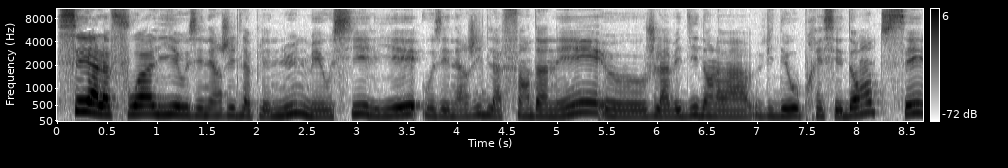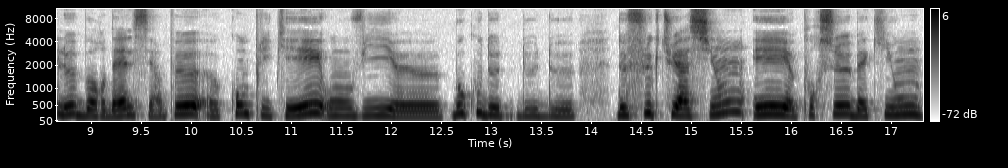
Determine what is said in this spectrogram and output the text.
c'est à la fois lié aux énergies de la pleine lune, mais aussi lié aux énergies de la fin d'année. Euh, je l'avais dit dans la vidéo précédente, c'est le bordel, c'est un peu euh, compliqué. On vit beaucoup de, fluctuations et pour ceux bah, qui ont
